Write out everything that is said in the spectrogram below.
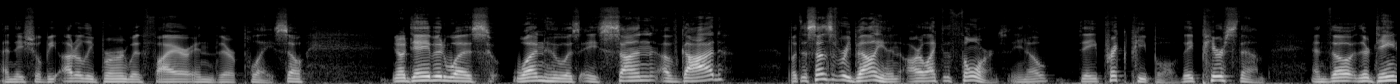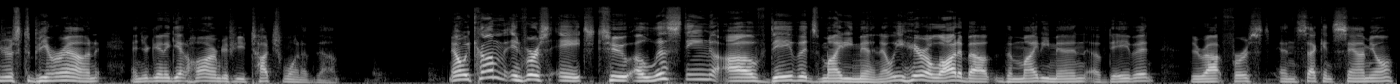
and they shall be utterly burned with fire in their place. So, you know, David was one who was a son of God, but the sons of rebellion are like the thorns. You know, they prick people, they pierce them, and though they're dangerous to be around, and you're going to get harmed if you touch one of them. Now we come in verse 8 to a listing of David's mighty men. Now we hear a lot about the mighty men of David throughout 1st and 2nd Samuel.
